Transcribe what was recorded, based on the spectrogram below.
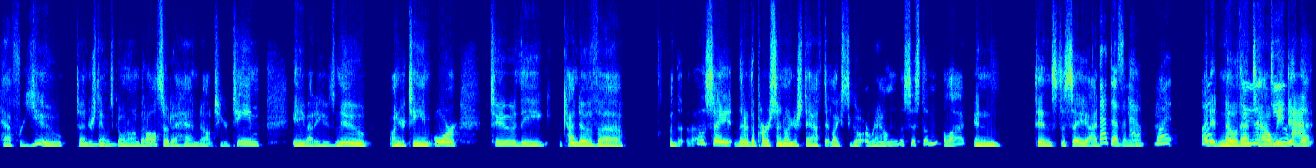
have for you to understand what's Mhm. going on, but also to hand out to your team, anybody who's new on your team, or to the kind of uh, let's say they're the person on your staff that likes to go around the system a lot and tends to say, "I That doesn't don't- have what? I didn't know that's you- how we did that."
